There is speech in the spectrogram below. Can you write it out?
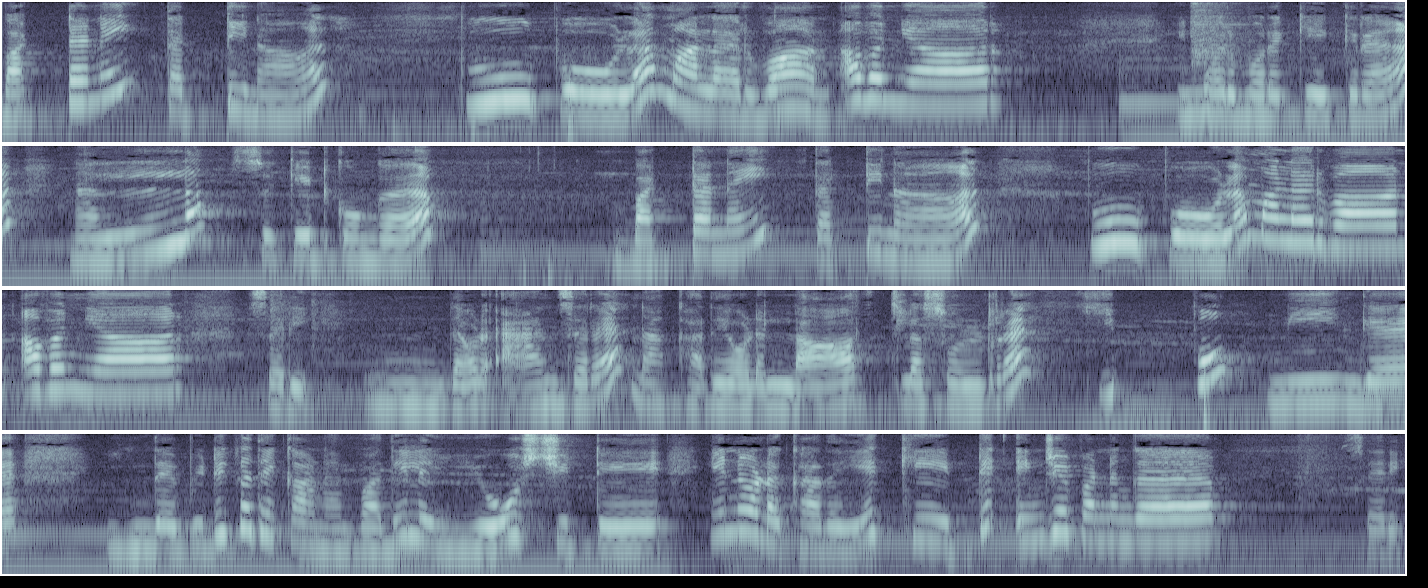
பட்டனை தட்டினால் பூ போல மலர்வான். அவன் யார்? இன்னொரு முறை கேட்குறேன் நல்லா கேட்டுக்கோங்க. பட்டனை தட்டினால் பூ போல மலர்வான் அவன் யார்? சரி இதோட ஆன்சரை நான் கதையோட லாஸ்டில் சொல்கிறேன் இப்போ நீங்கள் இந்த விடுகதைக்கான பதிலை யோசிச்சுட்டு என்னோட கதையை கேட்டு என்ஜாய் பண்ணுங்க. சரி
